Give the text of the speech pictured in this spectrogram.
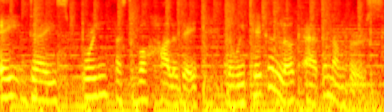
eight-day Spring Festival holiday. And we take a look at the numbers.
